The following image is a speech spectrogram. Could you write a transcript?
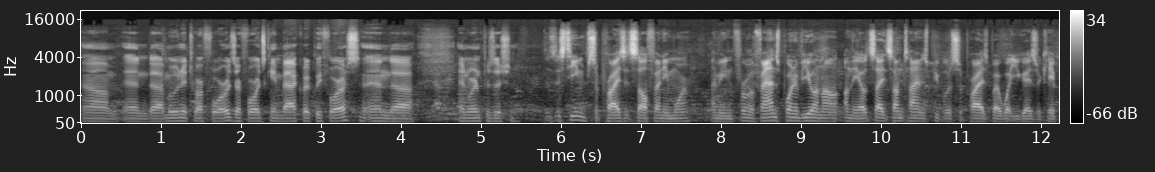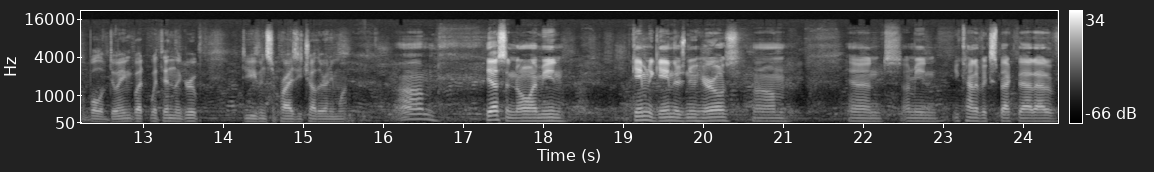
um, and uh, moving it to our forwards. Our forwards came back quickly for us, and uh, and we're in position. Does this team surprise itself anymore? I mean, from a fan's point of view, on on the outside, sometimes people are surprised by what you guys are capable of doing. But within the group, do you even surprise each other anymore? Um, yes and no. I mean, game to game, there's new heroes, um, and I mean, you kind of expect that out of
